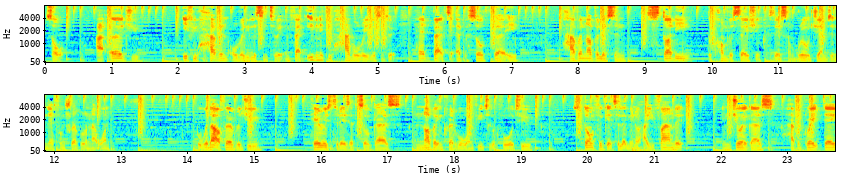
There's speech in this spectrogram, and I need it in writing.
So I urge you, if you haven't already listened to it, in fact, even if you have already listened to it, head back to episode 30, have another listen, study the conversation because there's some real gems in there from Trevor on that one. But without further ado, here is today's episode, guys. Another incredible one for you to look forward to. So don't forget to let me know how you found it. Enjoy, guys. Have a great day,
